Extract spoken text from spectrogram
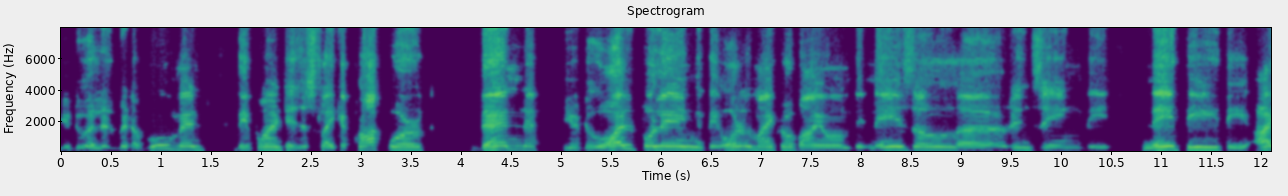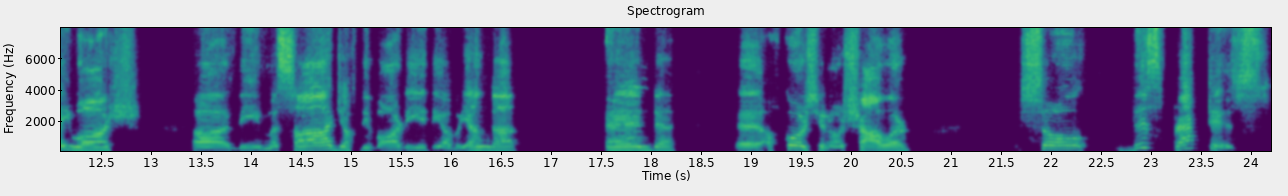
you do a little bit of movement. The point is it's like a clockwork. Then you do oil pulling, the oral microbiome, the nasal uh, rinsing, the neti, the eye wash, uh, the massage of the body, the abhyanga, and uh, uh, of course, you know, shower. So this practice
